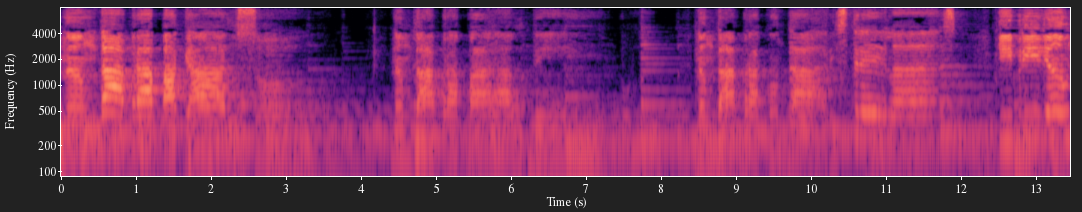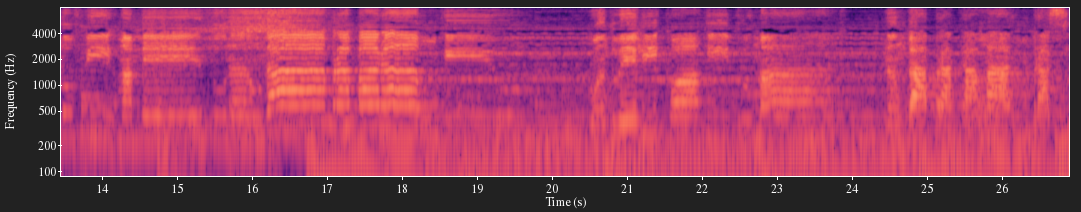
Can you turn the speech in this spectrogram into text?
Não dá pra apagar o sol, não dá pra parar o tempo, não dá pra contar estrelas que brilham no firmamento, não dá pra parar um rio quando ele corre pro mar, não dá pra calar um Brasil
